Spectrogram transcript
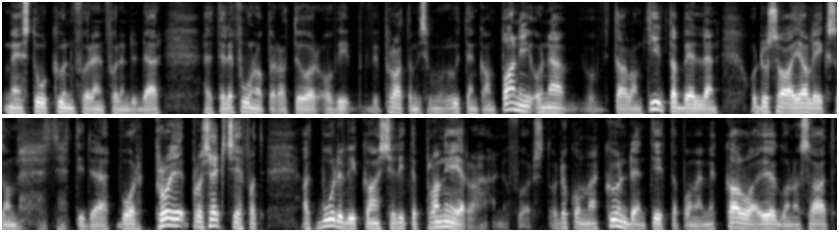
med en stor kund för en, för en det där, eh, telefonoperatör och vi, vi pratade om vi skulle ut en kampanj och när vi talade om tidtabellen och då sa jag liksom till det, vår pro projektchef att, att borde vi kanske lite planera här nu först. Och då kommer kunden titta på mig med kalla ögon och sa att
